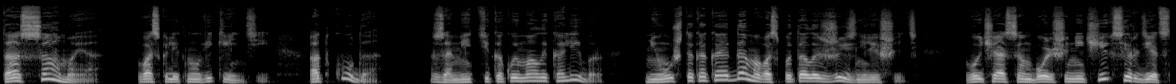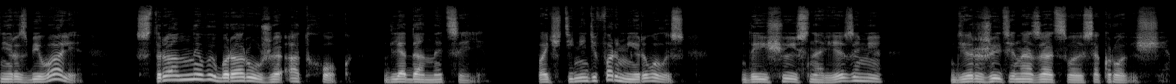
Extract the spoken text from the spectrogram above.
«Та самая!» — воскликнул Викентий. «Откуда? Заметьте, какой малый калибр! Неужто какая дама вас пыталась жизни лишить? Вы часом больше ничьих сердец не разбивали? Странный выбор оружия от хок для данной цели» почти не деформировалась, да еще и с нарезами. Держите назад свое сокровище.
